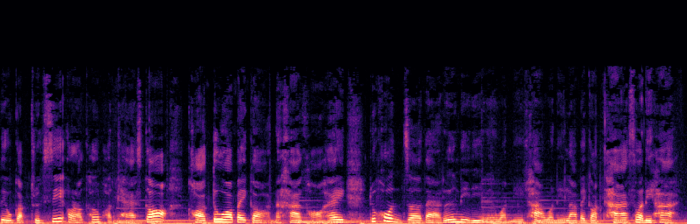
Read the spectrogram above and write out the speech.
ติวกับ Trixie Oracle Podcast ก็ขอตัวไปก่อนนะคะ ขอให้ทุกคนเจอแต่เรื่องดีๆ ในวันนี้ค่ะ วันนี้ลาไปก่อนค่ะ สวัสดีค่ะ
